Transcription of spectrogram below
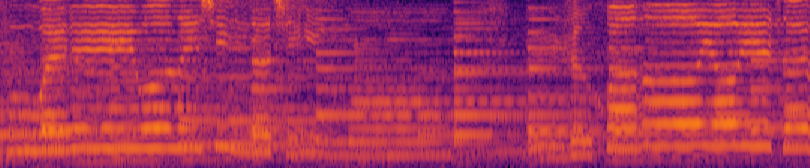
抚慰我内心的寂寞。女人花摇曳在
